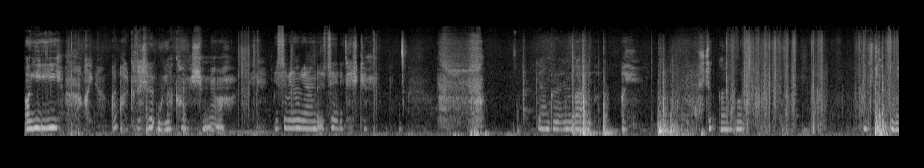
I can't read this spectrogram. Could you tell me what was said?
Ay, ay, ay arkadaşlar uyuyakalmışım ya. Birisi beni uyandırsaydı keşke. Gangreni galiba. Ay. Düşecek galiba. Düşecek gibi.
